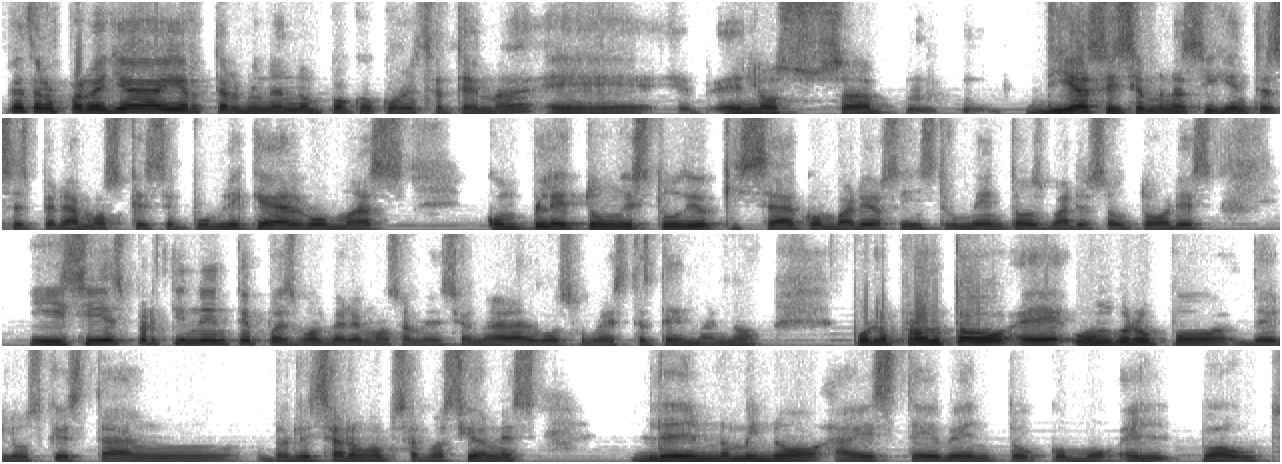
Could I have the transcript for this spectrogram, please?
Pedro, para ya ir terminando un poco con este tema, eh, en los ah, días y semanas siguientes esperamos que se publique algo más completo, un estudio quizá con varios instrumentos, varios autores, y si es pertinente, pues volveremos a mencionar algo sobre este tema, ¿no? Por lo pronto, eh, un grupo de los que están, realizaron observaciones, le denominó a este evento como el Vote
